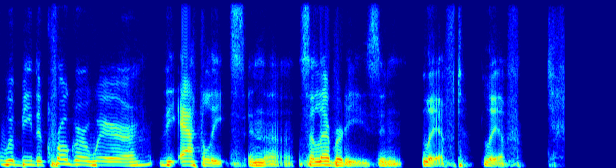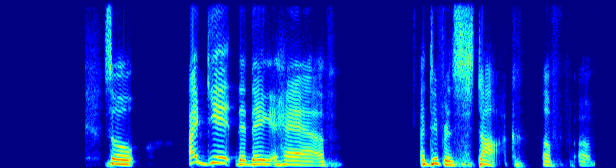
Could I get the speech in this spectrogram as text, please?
would be the Kroger where the athletes and the celebrities and lived live. So I get that they have a different stock of, of,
